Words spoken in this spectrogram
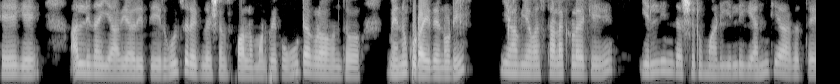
ಹೇಗೆ, ಅಲ್ಲಿನ ಯಾವ್ಯಾವ ರೀತಿ ರೂಲ್ಸ್ ರೆಗ್ಯುಲೇಷನ್ಸ್ ಫಾಲೋ ಮಾಡಬೇಕು, ಊಟಗಳ ಒಂದು ಮೆನು ಕೂಡ ಇದೆ ನೋಡಿ. ಯಾವ್ಯಾವ ಸ್ಥಳಗಳಿಗೆ ಎಲ್ಲಿಂದ ಶುರು ಮಾಡಿ, ಎಲ್ಲಿಗೆ ಅಂತ್ಯ ಆಗುತ್ತೆ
